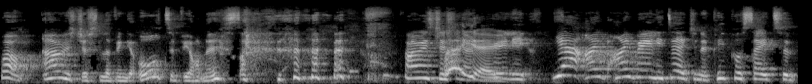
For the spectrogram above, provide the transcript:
Well, I was just loving it all, to be honest. I was just you know, you? really, yeah, I, I really did. You know, people say to,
